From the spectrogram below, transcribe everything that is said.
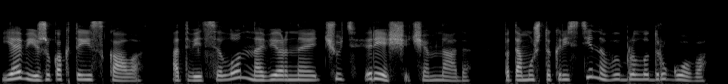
«Я вижу, как ты искала», — ответил он, наверное, чуть резче, чем надо потому что Кристина выбрала другого,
